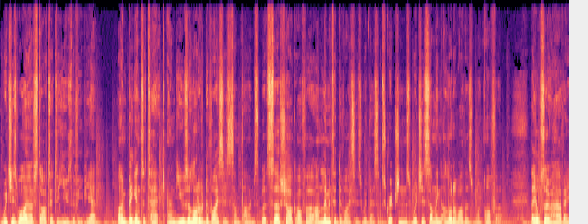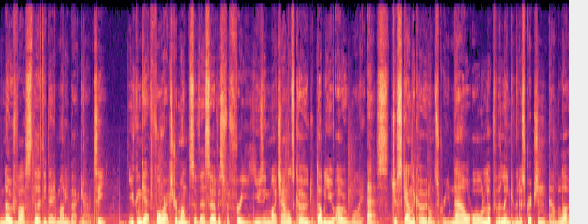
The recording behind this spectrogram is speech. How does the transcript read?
which is why I've started to use the VPN. I'm big into tech and use a lot of devices sometimes, but Surfshark offer unlimited devices with their subscriptions, which is something a lot of others won't offer. They also have a no-fuss 30-day money-back guarantee, you can get 4 extra months of their service for free using my channel's code WOYS. Just scan the code on screen now or look for the link in the description down below.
